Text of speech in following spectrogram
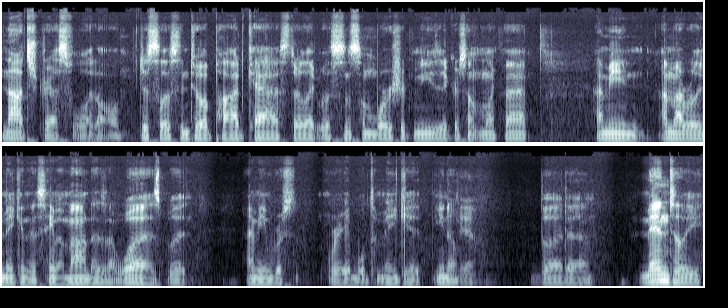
Not stressful at all. Just listen to a podcast or like listen to some worship music or something like that. I mean, I'm not really making the same amount as I was, but I mean, we're we're able to make it, you know. Yeah. But uh, mentally,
